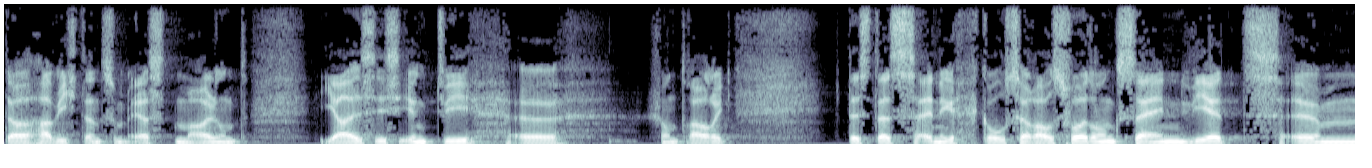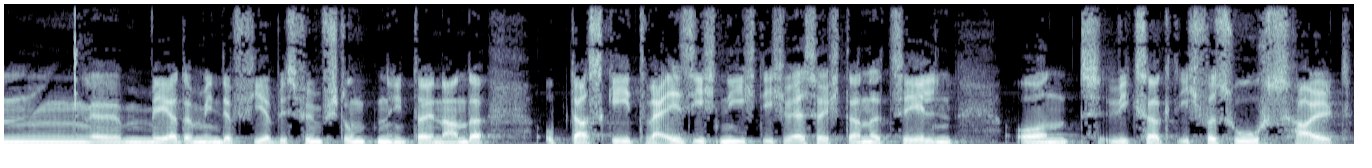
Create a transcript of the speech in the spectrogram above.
Da habe ich dann zum ersten Mal und ja, es ist irgendwie äh, schon traurig dass das eine große Herausforderung sein wird, ähm, äh, mehr oder minder vier bis fünf Stunden hintereinander. Ob das geht, weiß ich nicht. Ich werde es euch dann erzählen. Und wie gesagt, ich versuche es halt.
